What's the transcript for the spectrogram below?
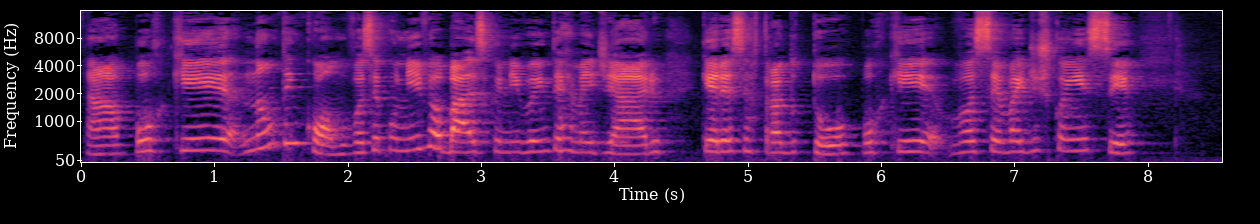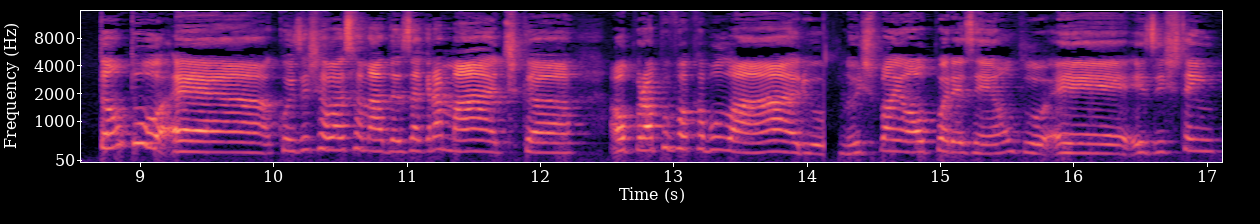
tá? Porque não tem como você com nível básico e nível intermediário querer ser tradutor, porque você vai desconhecer tanto é, coisas relacionadas à gramática, ao próprio vocabulário. No espanhol, por exemplo, é, existem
